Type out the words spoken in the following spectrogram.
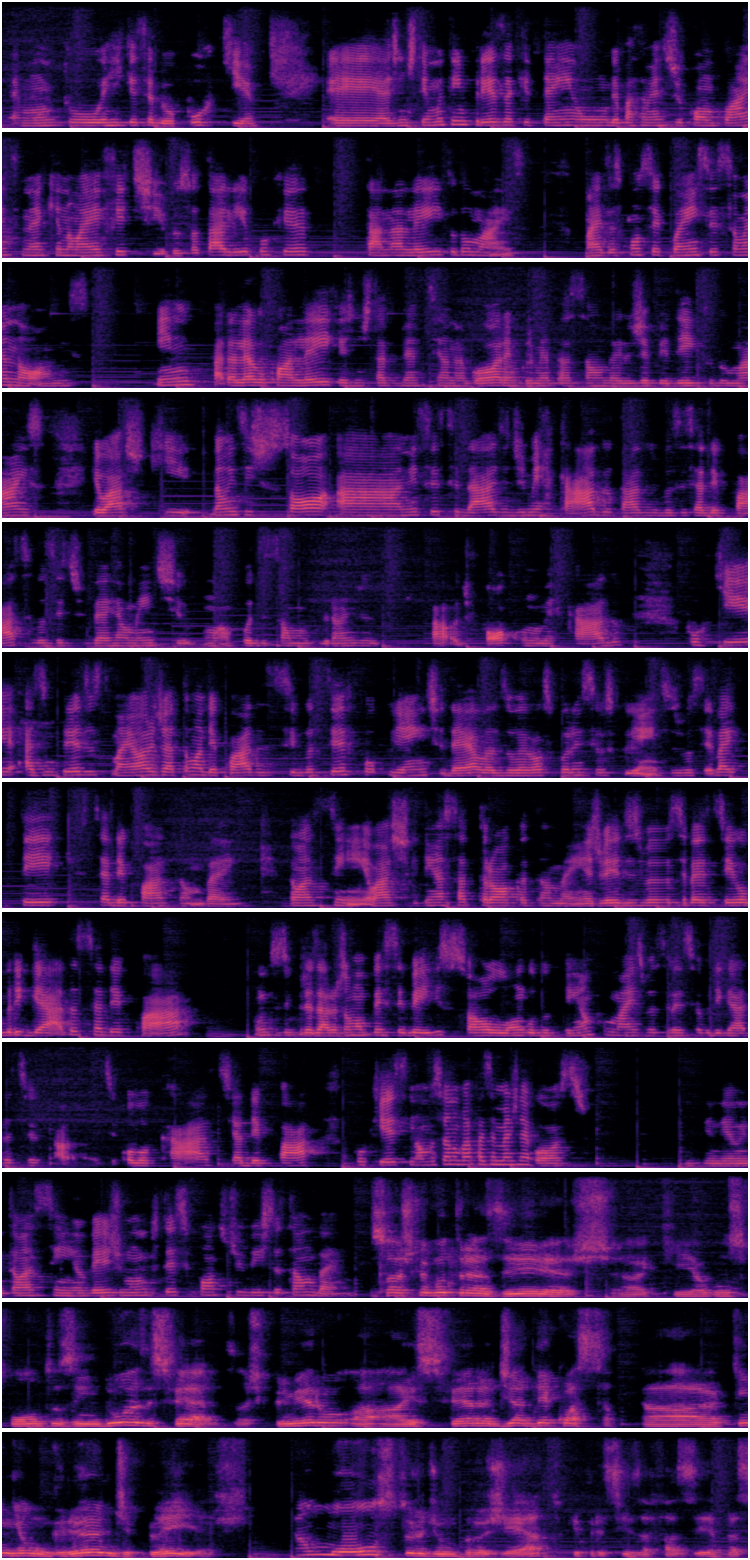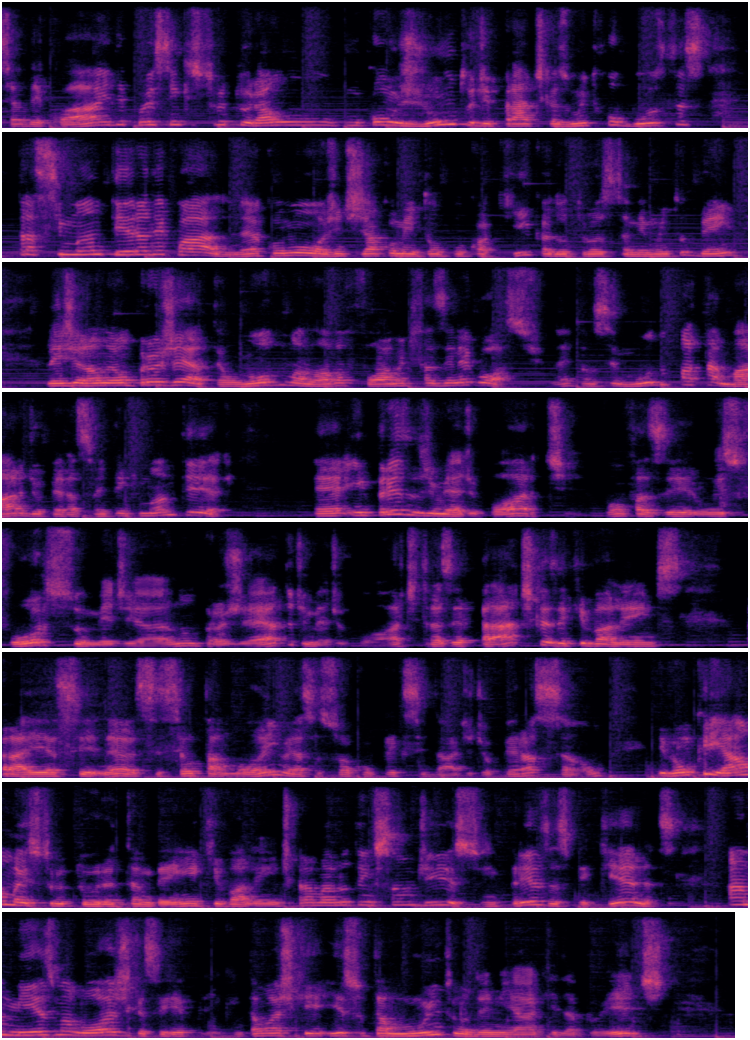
é muito enriquecedor. Por quê? É, a gente tem muita empresa que tem um departamento de compliance né, que não é efetivo, só está ali porque está na lei e tudo mais. Mas as consequências são enormes em paralelo com a lei que a gente está vivenciando agora, a implementação da LGPD e tudo mais, eu acho que não existe só a necessidade de mercado, tá? De você se adequar se você tiver realmente uma posição muito grande de foco no mercado, porque as empresas maiores já estão adequadas se você for cliente delas ou elas forem seus clientes, você vai ter que se adequar também. Então, assim, eu acho que tem essa troca também. Às vezes você vai ser obrigada a se adequar Muitos empresários não vão perceber isso só ao longo do tempo, mas você vai ser obrigado a se, a se colocar, a se adequar, porque senão você não vai fazer mais negócio entendeu? Então, assim, eu vejo muito desse ponto de vista também. Só acho que eu vou trazer aqui alguns pontos em duas esferas. Acho que primeiro a, a esfera de adequação. A, quem é um grande player é um monstro de um projeto que precisa fazer para se adequar e depois tem que estruturar um, um conjunto de práticas muito robustas para se manter adequado, né? Como a gente já comentou um pouco aqui, Cadu trouxe também muito bem, lei geral não é um projeto, é um novo, uma nova forma de fazer negócio, né? Então você muda o patamar de operação e tem que manter. É, empresas de médio porte vão fazer um esforço mediano, um projeto de médio porte, trazer práticas equivalentes para esse, né, esse seu tamanho, essa sua complexidade de operação, e vão criar uma estrutura também equivalente para manutenção disso. Empresas pequenas, a mesma lógica se replica. Então, acho que isso está muito no DNA aqui da Bridge,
